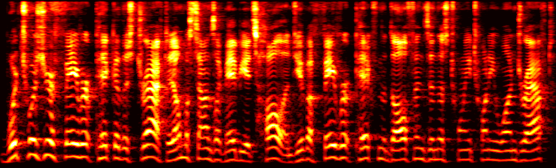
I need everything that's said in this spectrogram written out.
Which was your favorite pick of this draft? It almost sounds like maybe it's Holland. Do you have a favorite pick from the Dolphins in this 2021 draft?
